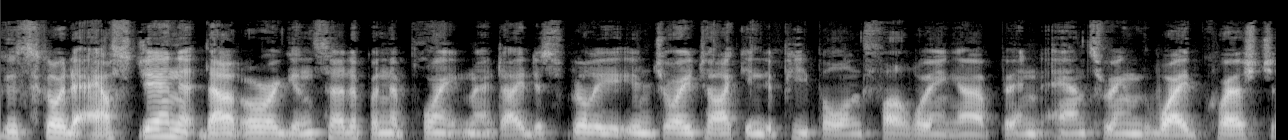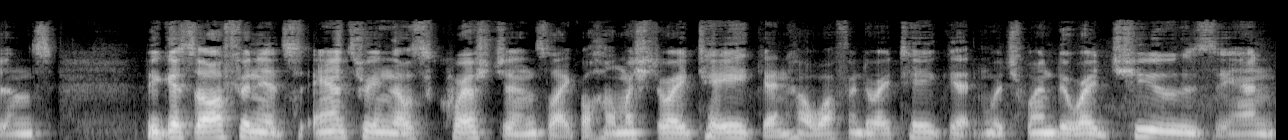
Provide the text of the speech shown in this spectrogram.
just go to askjanet.org and set up an appointment. I just really enjoy talking to people and following up and answering the wide questions because often it's answering those questions like, well, how much do I take and how often do I take it and which one do I choose and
